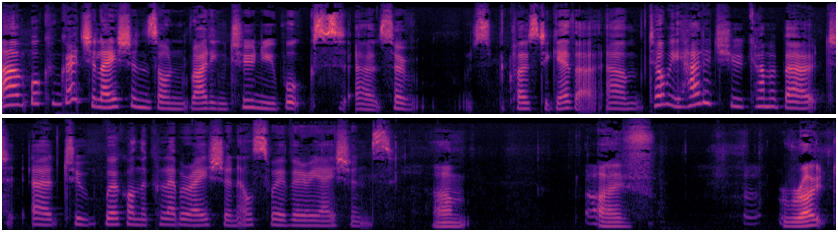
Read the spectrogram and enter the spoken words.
Um, well, congratulations on writing two new books uh, so close together. Um, tell me, how did you come about uh, to work on the collaboration Elsewhere Variations? Um, I've wrote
